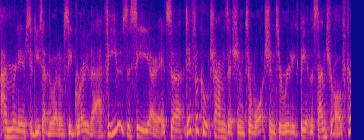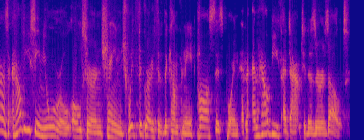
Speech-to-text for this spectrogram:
I'm really interested you said the word obviously grow there. For you as the CEO, it's a difficult transition to watch and to really be at the center of. Can I ask, how have you seen your role alter and change with the growth of the company past this point, and, and how have you adapted as a result?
